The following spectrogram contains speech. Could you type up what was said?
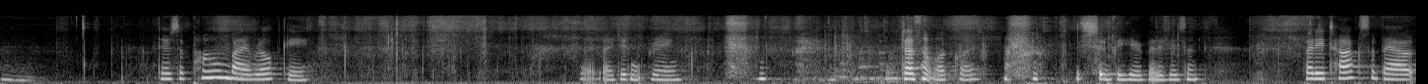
Hmm. There's a poem by Rilke that I didn't bring. doesn't look like. it should be here, but it isn't. But he talks about.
